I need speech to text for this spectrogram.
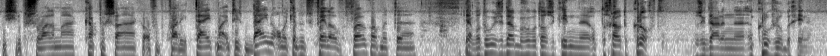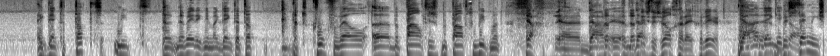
misschien op zwarma, kapperszaken of op kwaliteit. Maar het is bijna om, ik heb het veel over gesproken ook met... Uh... Ja, want hoe is het dan bijvoorbeeld als ik in, uh, op de Grote Krocht, als ik daar een, uh, een kroeg wil beginnen? Ik denk dat dat niet, dat, dat, weet ik niet, maar ik denk dat dat, dat kroeg wel uh, bepaald is, een bepaald gebied. Maar, ja, uh, daar, dat, dat daar, is dus wel gereguleerd. Ja, ja dat denk bestemmings, ik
